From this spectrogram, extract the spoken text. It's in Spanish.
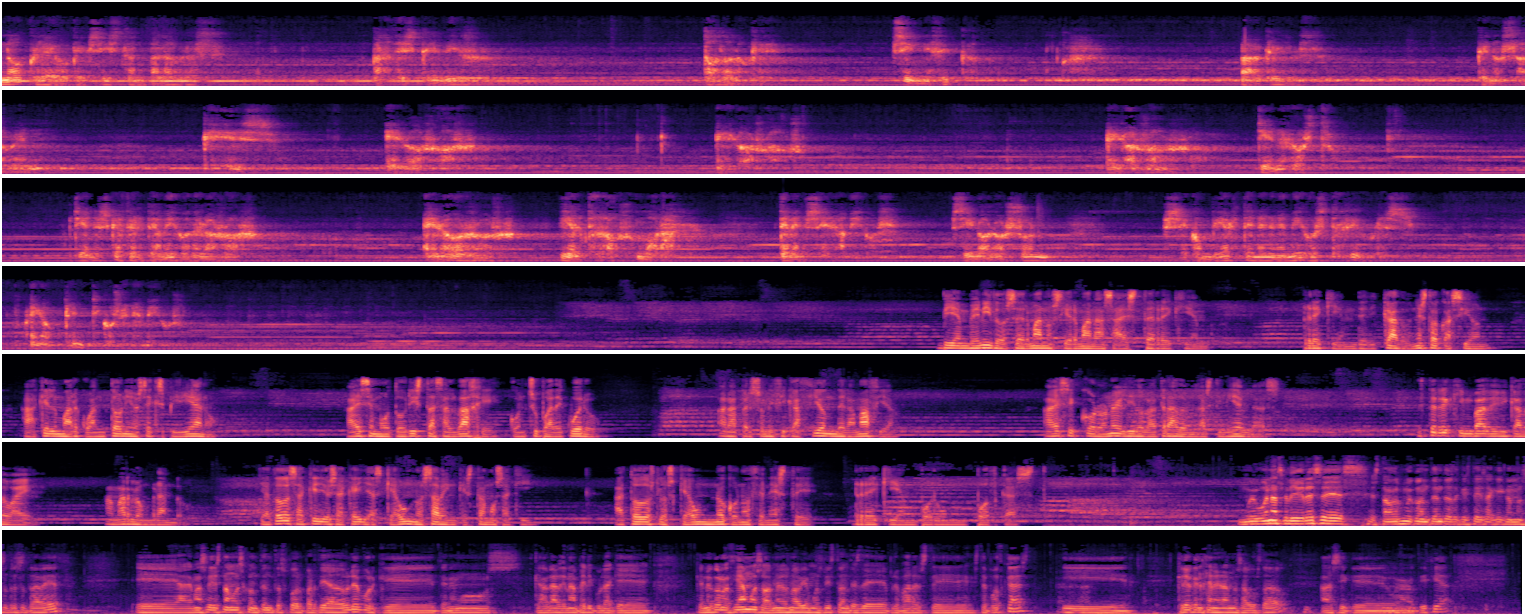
No creo que existan palabras para describir todo lo que significa a aquellos que no saben que hacerte amigo del horror. El horror y el terror moral deben ser amigos. Si no lo son, se convierten en enemigos terribles, en auténticos enemigos. Bienvenidos hermanos y hermanas a este Requiem. Requiem dedicado en esta ocasión a aquel Marco Antonio Shakespeareano, a ese motorista salvaje con chupa de cuero, a la personificación de la mafia, a ese coronel idolatrado en las tinieblas. Este Requiem va dedicado a él, a Marlon Brando, y a todos aquellos y aquellas que aún no saben que estamos aquí, a todos los que aún no conocen este Requiem por un podcast. Muy buenas feligreses, estamos muy contentos de que estéis aquí con nosotros otra vez. Eh, además hoy estamos contentos por partida doble porque tenemos que hablar de una película que, que no conocíamos o al menos no habíamos visto antes de preparar este, este podcast y creo que en general nos ha gustado, así que buena noticia.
